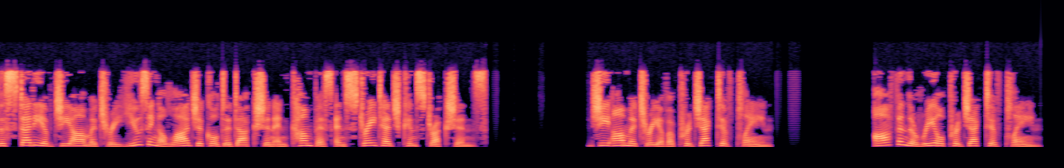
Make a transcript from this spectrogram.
the study of geometry using a logical deduction and compass and straightedge constructions. Geometry of a projective plane. Often the real projective plane,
